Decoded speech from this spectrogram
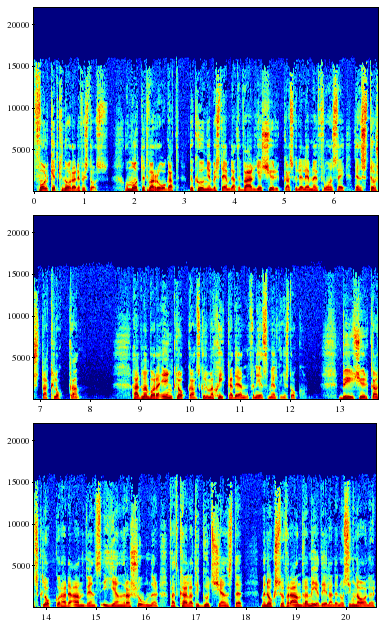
Folket knorrade förstås och måttet var rågat då kungen bestämde att varje kyrka skulle lämna ifrån sig den största klockan. Hade man bara en klocka skulle man skicka den för nedsmältning i Stockholm. Bykyrkans klockor hade använts i generationer för att kalla till gudstjänster men också för andra meddelanden och signaler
